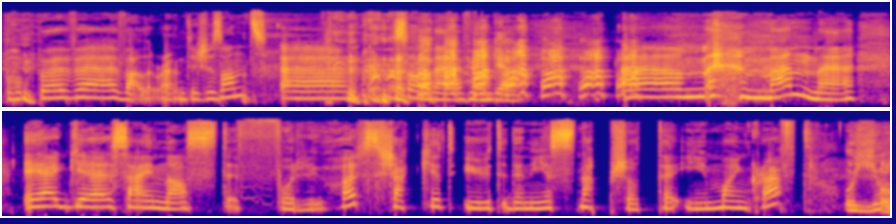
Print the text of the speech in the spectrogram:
hoppe, over Valorant, ikke sant? Uh, sånn det funker. Um, men jeg senest forgårs sjekket ut det nye snapshotet i Minecraft. Oh, ja!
